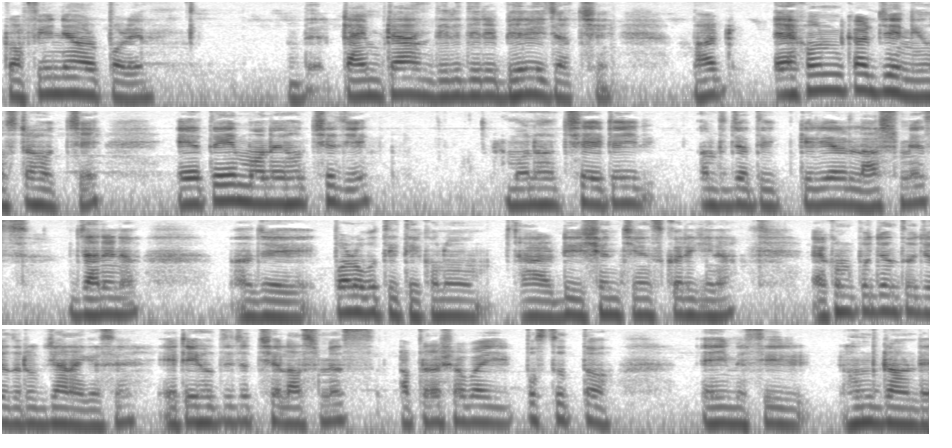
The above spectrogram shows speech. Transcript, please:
ট্রফি নেওয়ার পরে টাইমটা ধীরে ধীরে বেড়েই যাচ্ছে। বাট এখনকার যে নিউজটা হচ্ছে এতে মনে হচ্ছে যে, মনে হচ্ছে এটাই আন্তর্জাতিক কেরিয়ারের লাস্ট ম্যাচ জানি না যে পরবর্তীতে কোনো, আর ডিসিশন চেঞ্জ করে কি না এখন পর্যন্ত যতটুকু জানা গেছে, এটাই হতে যাচ্ছে লাস্ট ম্যাচ আপনারা সবাই প্রস্তুত তো এই মেসির হোম গ্রাউন্ডে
